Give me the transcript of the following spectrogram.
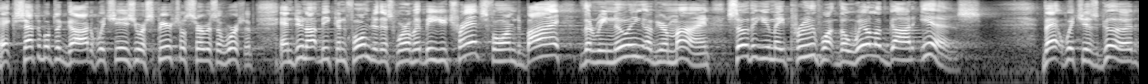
acceptable to God, which is your spiritual service of worship. And do not be conformed to this world, but be you transformed by the renewing of your mind, so that you may prove what the will of God is, that which is good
